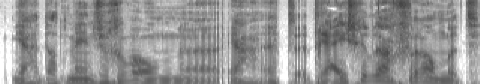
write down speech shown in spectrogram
ja, dat mensen gewoon eh, ja, het, het reisgedrag verandert.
